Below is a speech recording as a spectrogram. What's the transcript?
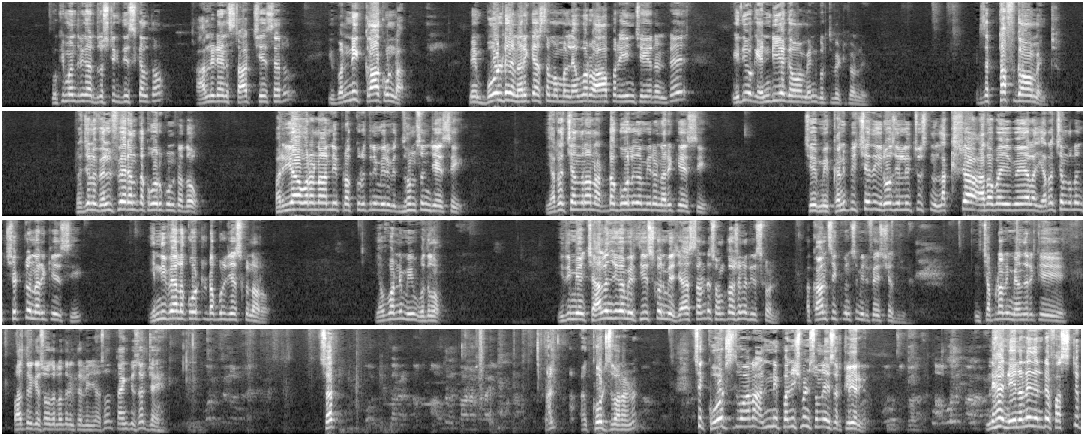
ముఖ్యమంత్రి గారి దృష్టికి తీసుకెళ్తాం. ఆల్రెడీ ఆయన స్టార్ట్ చేశారు. ఇవన్నీ కాకుండా మేము బోల్డ్గా నరికేస్తాం. మమ్మల్ని ఎవరు ఆఫర్ ఏం చేయరంటే ఇది ఒక ఎన్డీఏ గవర్నమెంట్ గుర్తుపెట్టుకోండి. ఇట్స్ అ టఫ్ గవర్నమెంట్ ప్రజల వెల్ఫేర్ ఎంత కోరుకుంటుందో పర్యావరణాన్ని ప్రకృతిని మీరు విధ్వంసం చేసి ఎర్రచంద్రాన్ని అడ్డగోలుగా మీరు నరికేసి చే మీకు కనిపించేది ఈరోజు వెళ్ళి చూస్తున్న లక్ష అరవై వేల ఎర్రచంద్రం చెట్లు నరికేసి ఎన్ని వేల కోట్లు డబ్బులు చేసుకున్నారు ఎవరిని మేము వదలం. ఇది మేము ఛాలెంజ్గా మీరు తీసుకొని మీరు చేస్తారంటే సంతోషంగా తీసుకోండి. ఆ కాన్సిక్వెన్స్ మీరు ఫేస్ చేద్దరు ఇది చెప్పడానికి మీ అందరికీ పాత్రికే సోదరులందరికీ తెలియజేస్తాం. థ్యాంక్ యూ సార్ జై హింద్ సార్ కోర్ట్స్ ద్వారానా? సార్ కోర్ట్స్ ద్వారా అన్ని పనిష్మెంట్స్ ఉన్నాయి సార్ క్లియర్గా నేహ నేను అనేది అంటే ఫస్ట్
